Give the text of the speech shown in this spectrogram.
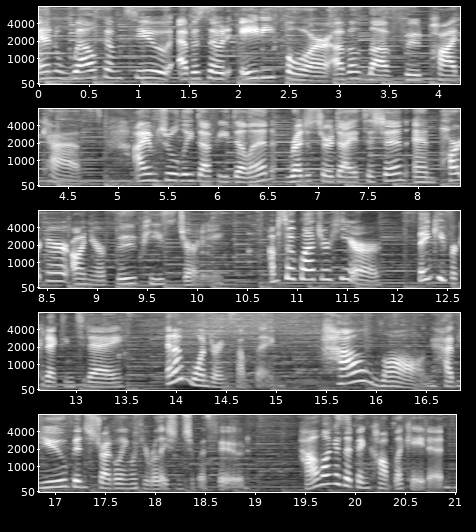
And welcome to episode 84 of a Love Food Podcast. I am Julie Duffy Dillon, registered dietitian and partner on your food peace journey. I'm so glad you're here. Thank you for connecting today. And I'm wondering something. How long have you been struggling with your relationship with food? How long has it been complicated?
